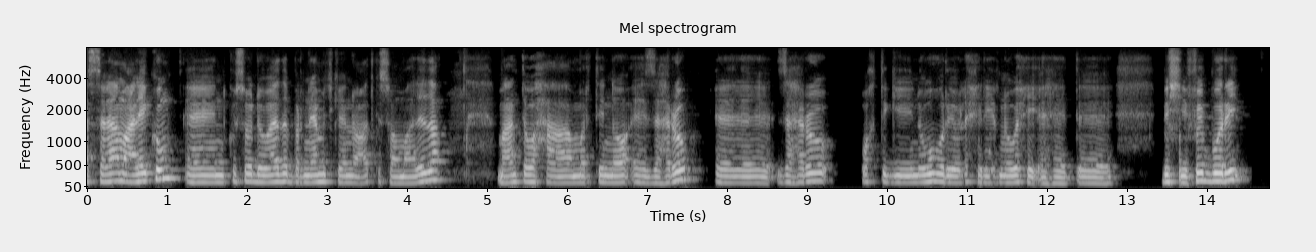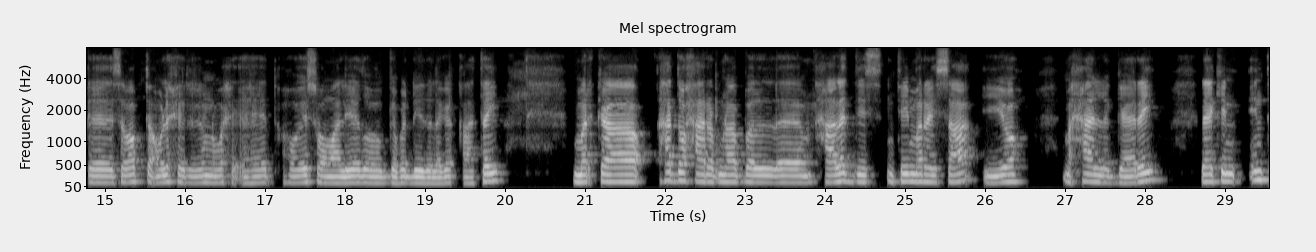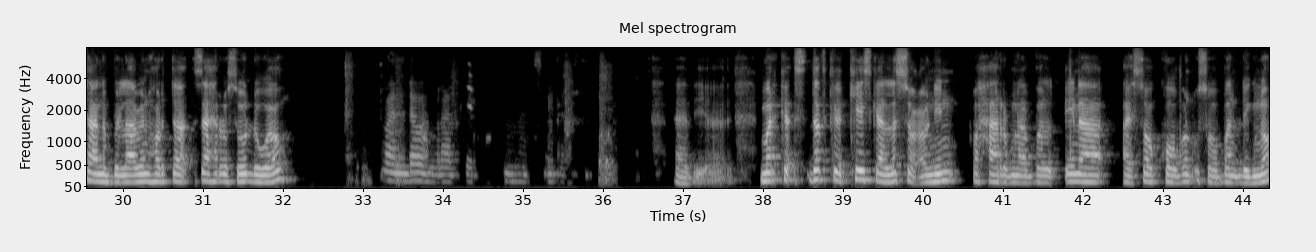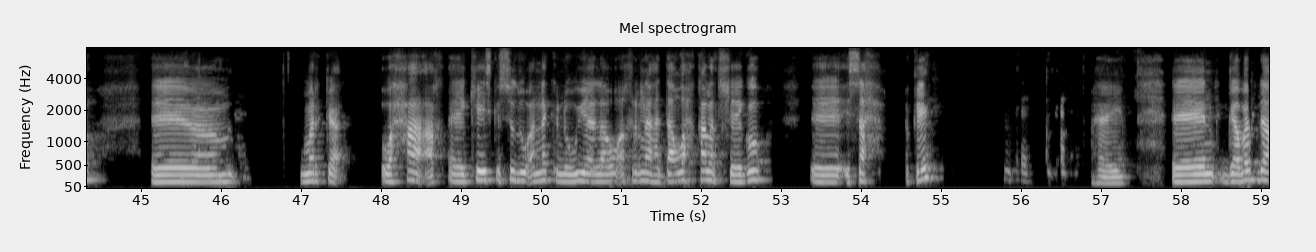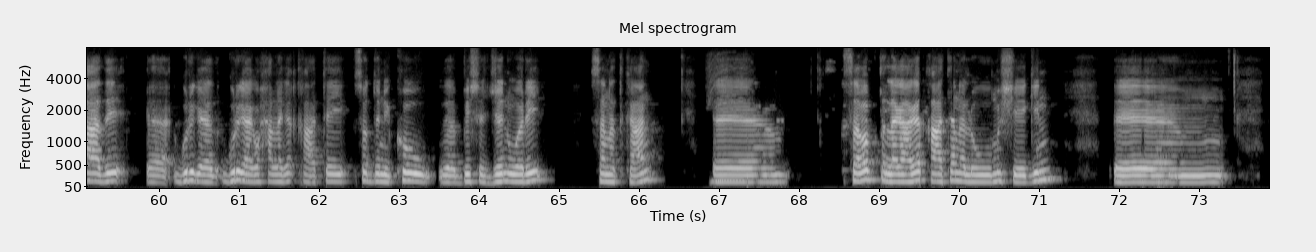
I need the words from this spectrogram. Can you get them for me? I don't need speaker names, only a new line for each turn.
assalaamu calaykum ku soo dhowaada barnaamijkeena codka soomaalida. Maanta waxaa marti noo ah zahro. Zahro waktigii noogu horey oo la xiriirno waxay ahayd bishii february. Sababta ula xiriirino waxay ahayd hooyo soomaaliyeed oo gabadheeda laga qaatay. Marka hadda waxaa rabnaa bal xaaladiis intay maraysaa iyo maxaa la gaaray laakiin intaana bilaabin horta sahro soo dhowaaw. Marka dadka keiskan la soconin waxaa rabnaa bal inaa ay soo kooban u soo bandhigno. Marka waxaa keiska siduu annaka noogu yaalaa u akrinaa haddaan wax qalad sheego isax okay gabadhaadi gurigaad gurigaaga waxaa laga qaatay soddon iyo kowda bisha january sanadkan. Sababta lagaaga qaatana laguma sheegin.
